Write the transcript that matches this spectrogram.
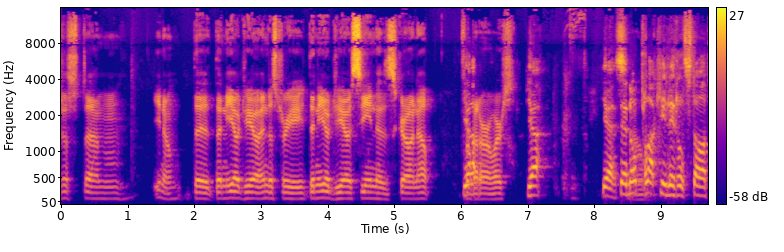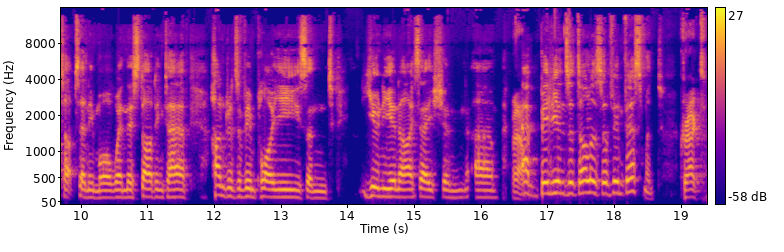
just um, you know the the Neo Geo industry, the Neo Geo scene is growing up for yeah. better or worse. Yeah. Yeah, they're so. not plucky little startups anymore when they're starting to have hundreds of employees and unionization um, yeah. and billions of dollars of investment. Correct,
